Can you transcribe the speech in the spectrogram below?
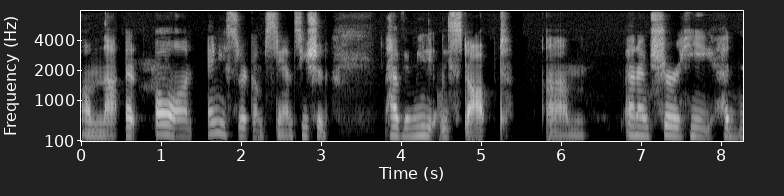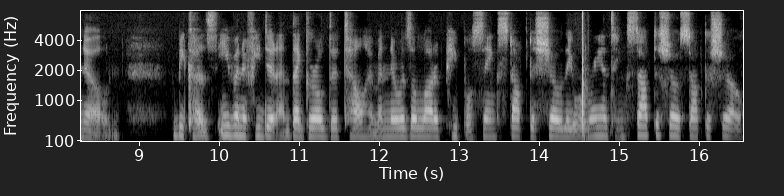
on that at all on any circumstance you should have immediately stopped. Um, and I'm sure he had known because even if he didn't, that girl did tell him, and there was a lot of people saying, Stop the show. They were ranting, Stop the show, stop the show.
